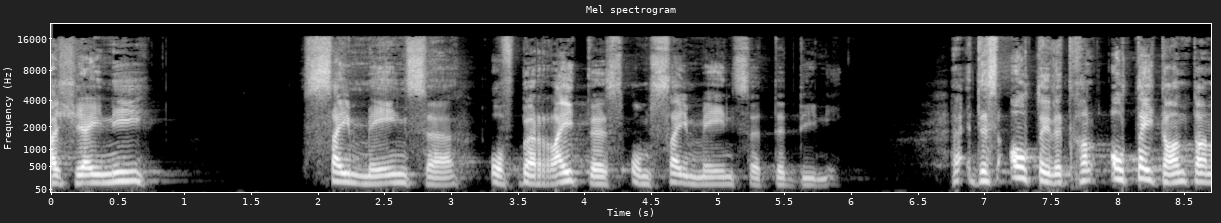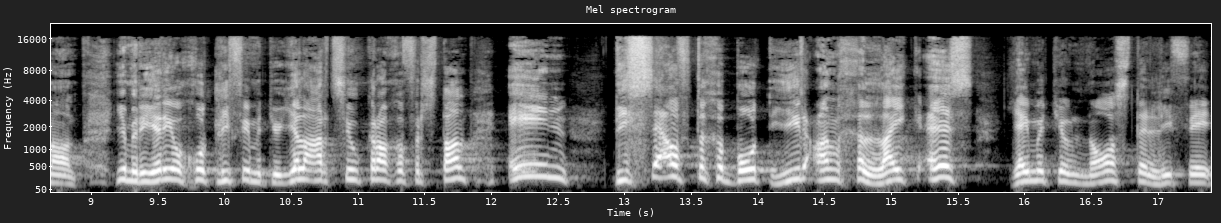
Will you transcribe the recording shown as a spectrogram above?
as jy nie sy mense of bereid is om sy mense te dien nie. Dis altyd, dit gaan altyd hand aan hand. Jy moet die Here jou God lief hê met jou hele hart, siel, krag en verstand en dieselfde gebod hieraan gelyk is, jy moet jou naaste lief hê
